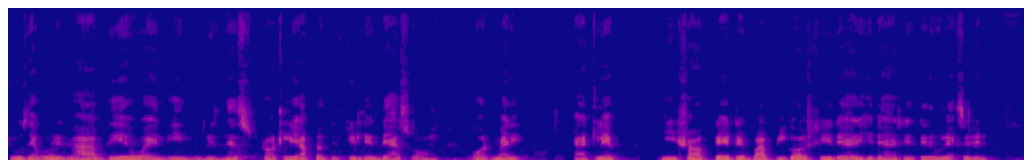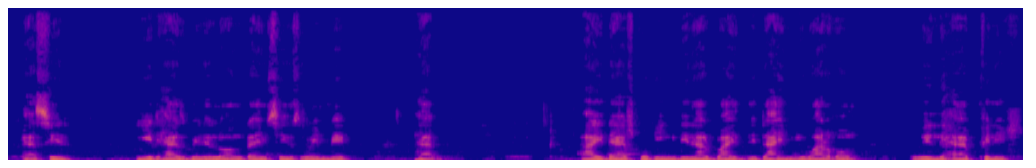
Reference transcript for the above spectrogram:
A word verb. They went in business shortly after the children dash home got married. Had left. He shocked but because he dash he dash a terrible accident has seen. It has been a long time since we met. Have I dash cooking dinner by the time you are home. We'll have finished.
